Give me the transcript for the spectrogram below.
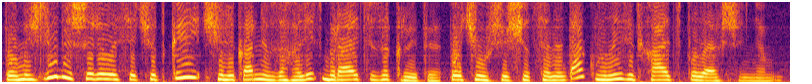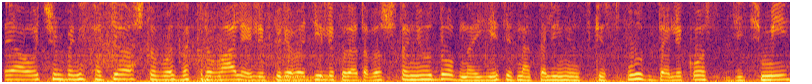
Поміж люди ширилися чутки, що лікарню взагалі збираються закрити. Почувши, що це не так, вони зітхають з полегшенням. Я очень бы не хотела, чтобы закрывали или переводили куда-то, потому что неудобно ездить на Калининский спуск далеко с детьми.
